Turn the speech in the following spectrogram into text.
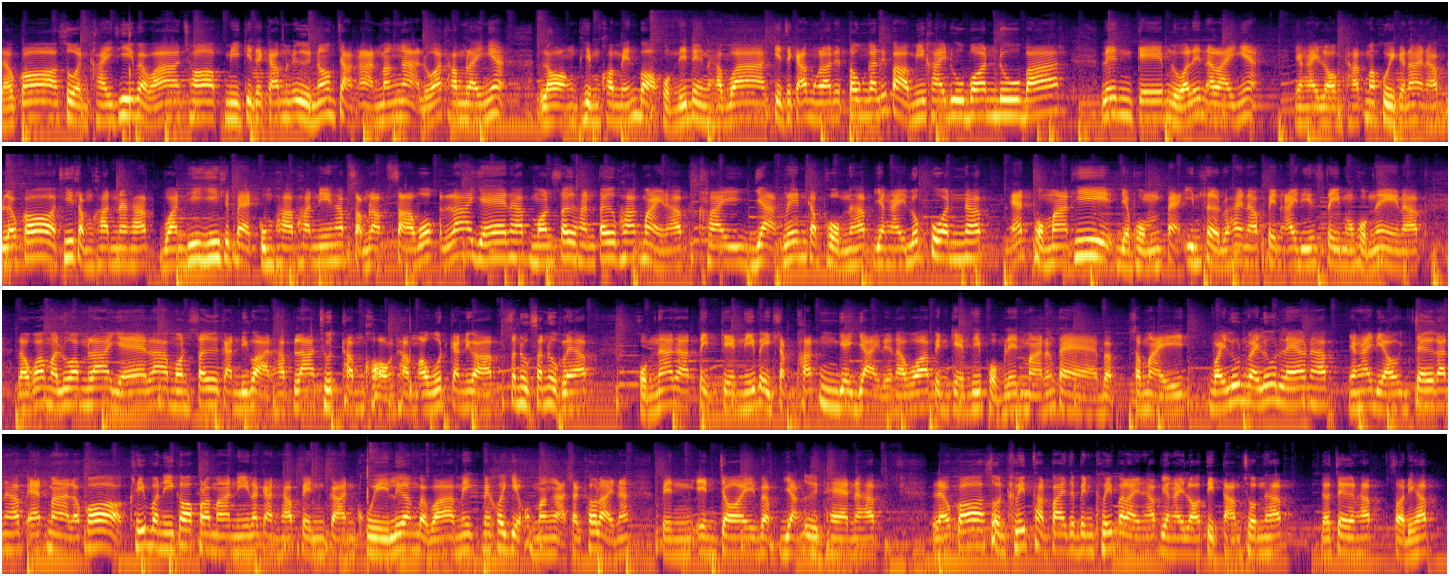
แล้วก็ส่วนใครที่แบบว่าชอบมีกิจกรรมอื่นๆ นอกจากอ่านมังงะ หรือว่าทำอะไรเงี้ยลองพิมพ์คอมเมนต์บอกผมนิดนึงนะครับ ว่ากิจกรรมของเราเนี่ยตรงกันหรือเปล่ามีใครดูบอลดูบาสเล่นเกมหรือว่าเล่นอะไรเงี้ย ยังไงลองทักมาคุยกันได้นะครับ แล้วก็ที่สำคัญนะครับ วันที่ 28 กุมภาพันธ์นี้นะครับสำหรับสาวกล่าแย้นะครับ Monster Hunter ภาคใหม่นะครับ ใครอยากเล่นกับผมนะครับ ยังไงรบกวนนะครับ แอดผมมาที่เดี๋ยวผมแปะอินเสิร์ตไว้ให้นะครับ เป็น ID สตรีมของผมนั่นเองนะครับเราก็มาร่วมล่าแย้ล่ามอนสเตอร์กันดีกว่านะครับ ล่าชุดทำของทำอาวุธกันดีกว่าครับ สนุกสนุกเลยครับ ผมน่าจะติดเกมนี้ไปอีกสักพักใหญ่ ๆ เลยนะว่าเป็นเกมที่ผมเล่นมาตั้งแต่แบบสมัยวัยรุ่นวัยรุ่นแล้วนะครับยังไงเดี๋ยวเจอกันนะครับแอดมาแล้วก็คลิปวันนี้ก็ประมาณนี้แล้วกันครับ เป็นการคุยเรื่องแบบว่าไม่ไม่ค่อยเกี่ยวกับมังงะสักเท่าไหร่นะเป็น enjoy แบบอย่างอื่นแทนนะครับ แล้วก็ส่วนคลิปถัดไปจะเป็นคลิปอะไรนะครับยังไงรอติดตามชมนะครับ แล้วเจอกันครับ สวัสดีครับ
